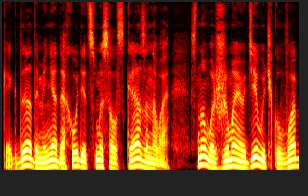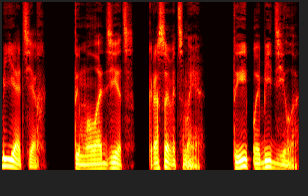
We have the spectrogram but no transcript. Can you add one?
Когда до меня доходит смысл сказанного, снова сжимаю девочку в объятиях. Ты молодец, красавица моя. Ты победила.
